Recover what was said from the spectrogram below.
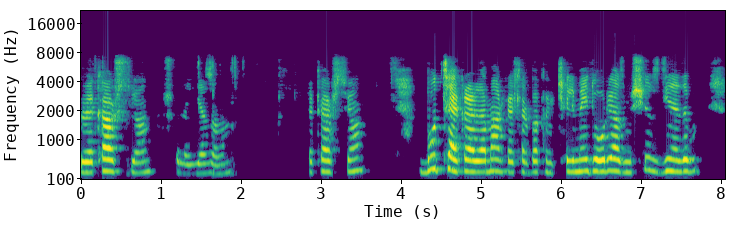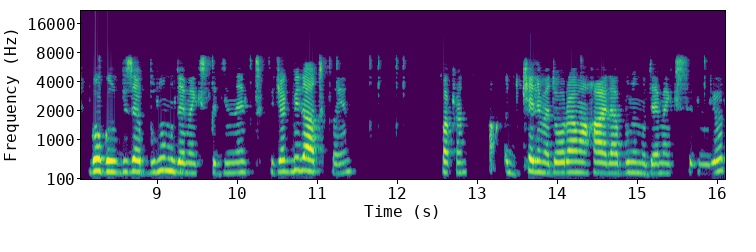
rekarsiyon. Şöyle yazalım. Rekarsiyon. Bu tekrarlama arkadaşlar bakın kelimeyi doğru yazmışız. Yine de Google bize bunu mu demek istediğini tıklayacak. Bir daha tıklayın. Bakın kelime doğru ama hala bunu mu demek istedim diyor.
